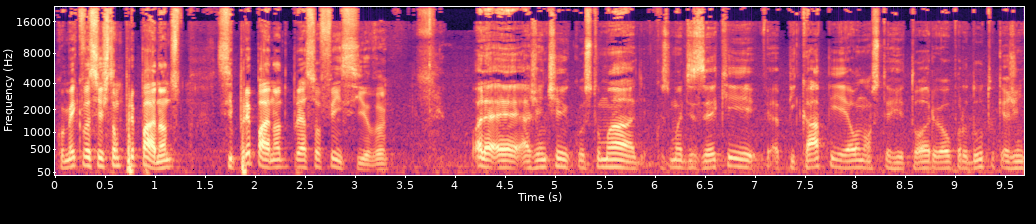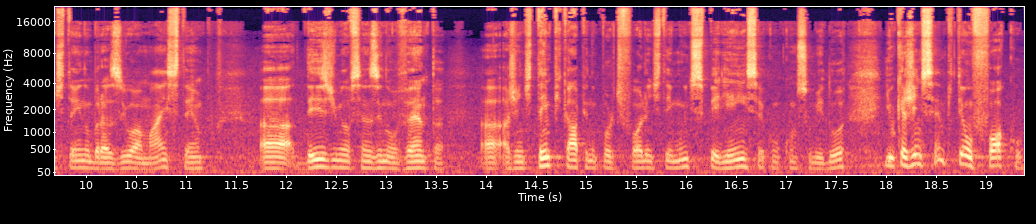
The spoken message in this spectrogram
Como é que vocês estão preparando, se preparando para essa ofensiva? Olha, é, a gente costuma, costuma dizer que a picape é o nosso território, é o produto que a gente tem no Brasil há mais tempo. Uh, desde 1990, uh, a gente tem picape no portfólio, a gente tem muita experiência com o consumidor. E o que a gente sempre tem um foco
